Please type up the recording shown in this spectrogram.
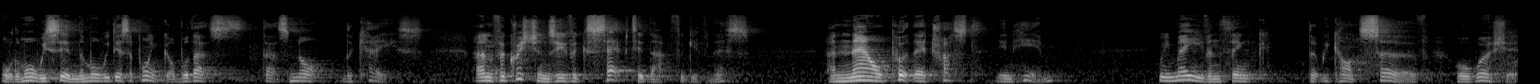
or the more we sin, the more we disappoint God. Well, that's, that's not the case. And for Christians who've accepted that forgiveness and now put their trust in Him, we may even think that we can't serve or worship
